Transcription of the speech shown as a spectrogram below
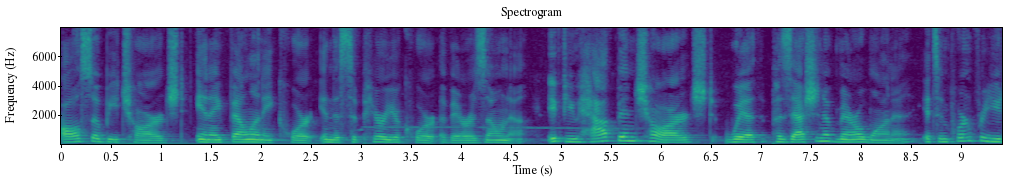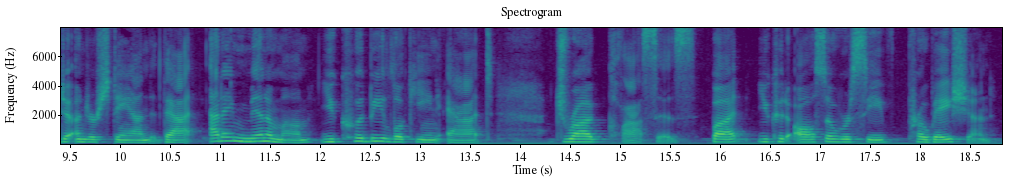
also be charged in a felony court in the Superior Court of Arizona. If you have been charged with possession of marijuana, it's important for you to understand that at a minimum, you could be looking at drug classes, but you could also receive probation.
